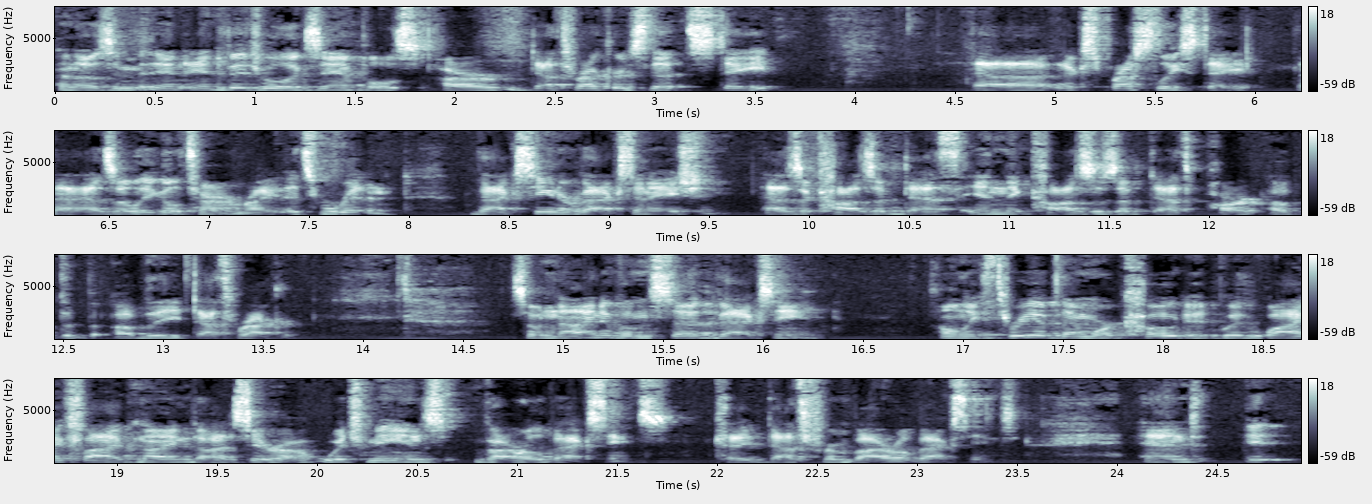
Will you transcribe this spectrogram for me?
And those individual examples are death records that state, uh, expressly state, uh, as a legal term, right? It's written, vaccine or vaccination as a cause of death in the causes of death part of the, of the death record. So nine of them said vaccine only three of them were coded with Y59.0, which means viral vaccines. Okay, death from viral vaccines. And it,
